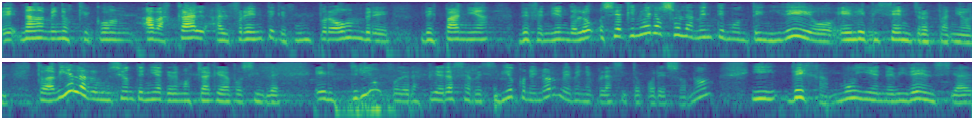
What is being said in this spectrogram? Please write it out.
eh, nada menos que con Abascal al frente, que fue un prohombre de España defendiéndolo. O sea que no era solamente Montevideo el epicentro español. Todavía la revolución tenía que demostrar que era posible. El triunfo de las piedras se recibió con enorme beneplácito por eso, ¿no? Y deja muy en evidencia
